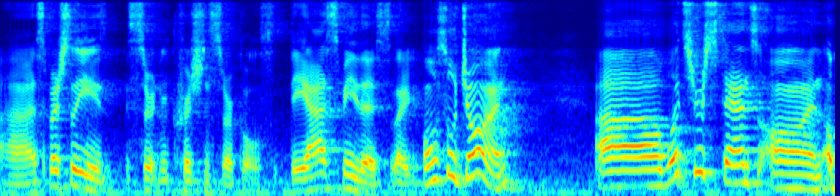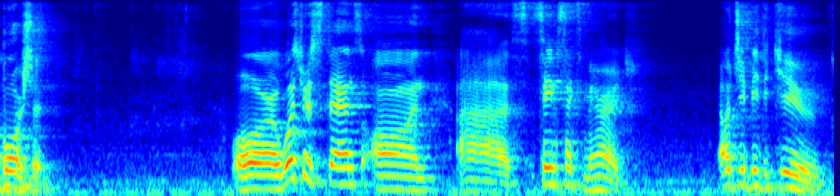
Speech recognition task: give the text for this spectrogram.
uh, especially in certain Christian circles. They ask me this, like, "Oh, so John, uh, what's your stance on abortion? Or what's your stance on uh, same sex marriage? LGBTQ?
